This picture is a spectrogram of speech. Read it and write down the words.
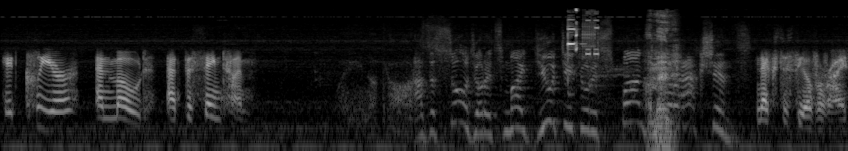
Hit clear and mode at the same time. As a soldier, it's my duty to respond I'm to in. your actions. Next is the override.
